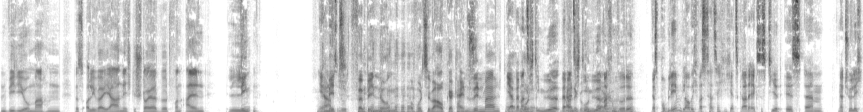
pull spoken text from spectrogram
ein Video machen, dass Oliver Janich gesteuert wird von allen Linken Ja, mit absolut. Verbindung, obwohl es überhaupt gar keinen Sinn macht. Ja, wenn man sich die Mühe, wenn man sich die Mühe Grundlage, machen ne? würde. Das Problem, glaube ich, was tatsächlich jetzt gerade existiert, ist ähm, natürlich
